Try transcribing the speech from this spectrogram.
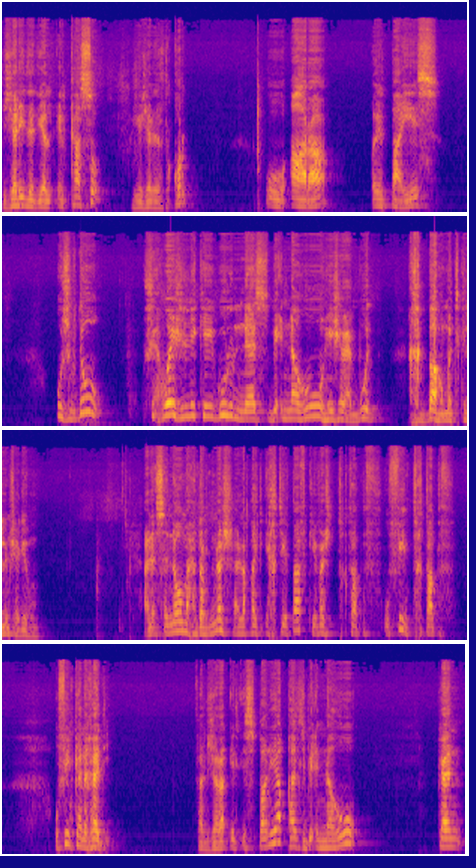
الجريدة ديال إلكاسو هي جريدة القرب وآرا البايس وجبدوا شي حوايج اللي كيقولوا الناس بأنه هشام عبود خباهم ما تكلمش عليهم. على أساس انه ما حضرناش على قضيه الاختطاف كيفاش تختطف وفين تختطف. وفين كان غادي. فالجرائد الإسبانية قالت بأنه كان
